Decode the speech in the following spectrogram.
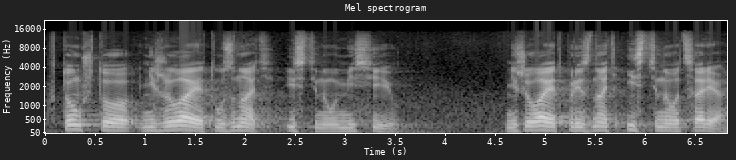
в том, что не желает узнать истинного Мессию, не желает признать истинного царя,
